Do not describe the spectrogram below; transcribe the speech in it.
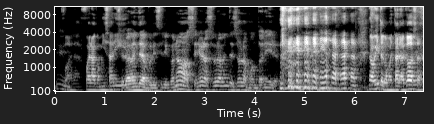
Mm. Fue a la, fue a la comisaría. Seguramente la policía le dijo, no, señora, seguramente son los montoneros. no viste cómo está la cosa.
